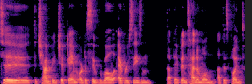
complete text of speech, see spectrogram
to the championship game or the Super Bowl every season that they've been ten and one at this point.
